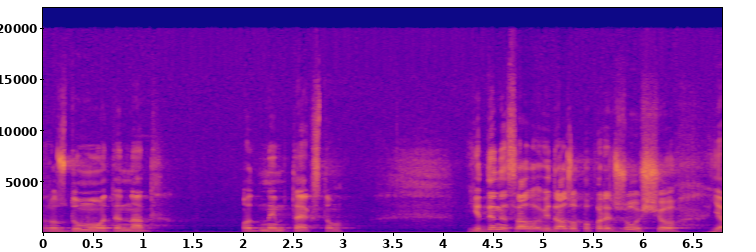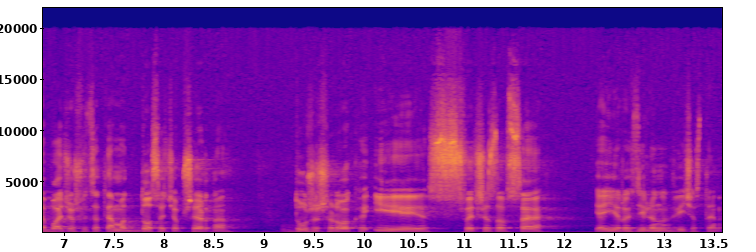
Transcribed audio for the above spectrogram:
роздумувати над одним текстом. Єдине відразу попереджу, що я бачу, що ця тема досить обширна, дуже широка, і швидше за все я її розділю на дві частини.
